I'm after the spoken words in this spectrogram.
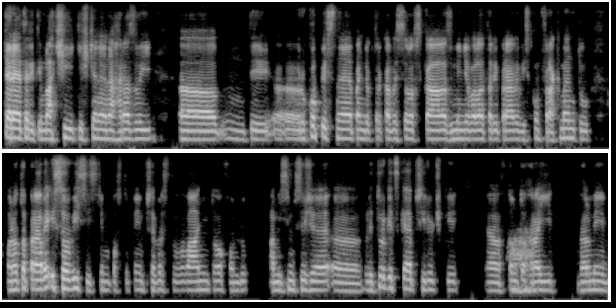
které tedy ty mladší tištěné nahrazují Eh, ty eh, rukopisné, paní doktorka Veselovská zmiňovala tady právě výzkum fragmentu. Ono to právě i souvisí s tím postupným převrstvováním toho fondu a myslím si, že eh, liturgické příručky v tomto hrají velmi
